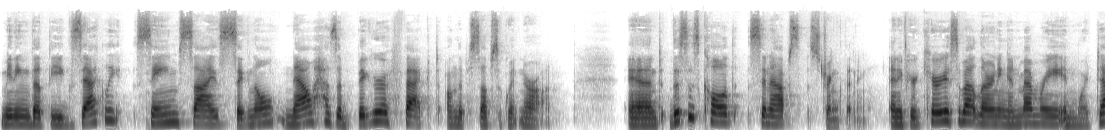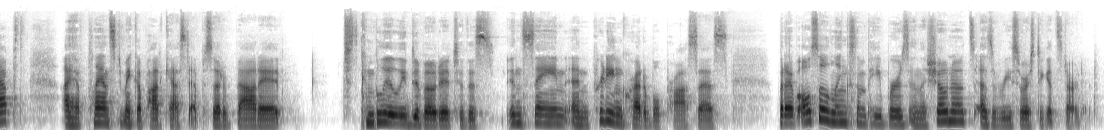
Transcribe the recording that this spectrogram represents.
meaning that the exactly same size signal now has a bigger effect on the subsequent neuron. And this is called synapse strengthening. And if you're curious about learning and memory in more depth, I have plans to make a podcast episode about it, just completely devoted to this insane and pretty incredible process. But I've also linked some papers in the show notes as a resource to get started.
